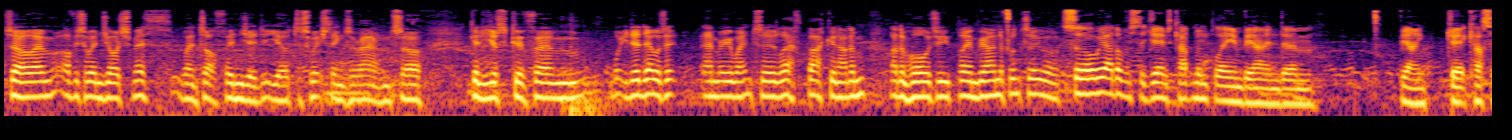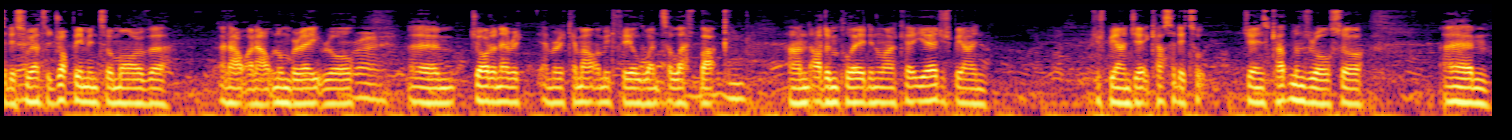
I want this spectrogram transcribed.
so um, obviously when George Smith went off injured, you had to switch things around. So, can you just confirm what you did there? Was it Emery went to left back and Adam Adam Hall was he playing behind the front two? Or? So we had obviously James Cadman playing behind um, behind Jake Cassidy, yeah. so we had to drop him into more of a an out and out number eight role. Right. Um, Jordan Emery, Emery came out of midfield, went to left back, mm. and Adam played in like a, yeah, just behind just behind Jake Cassidy. Took James Cadman's role. So, um,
